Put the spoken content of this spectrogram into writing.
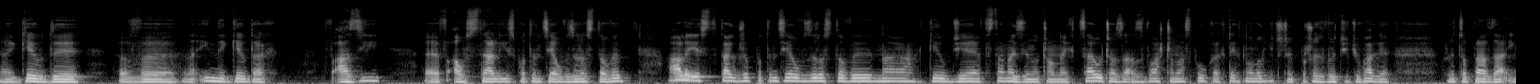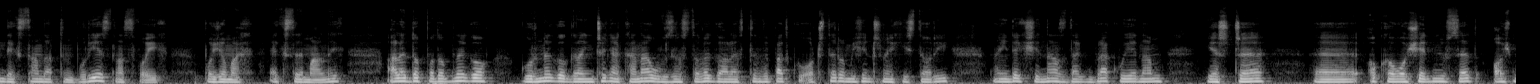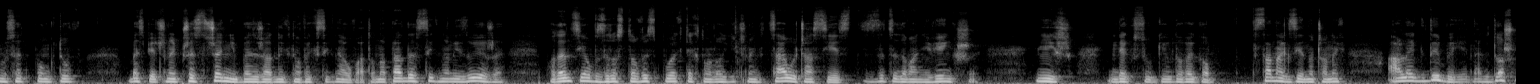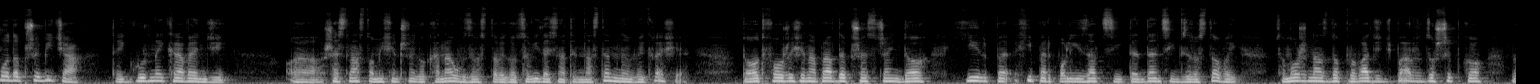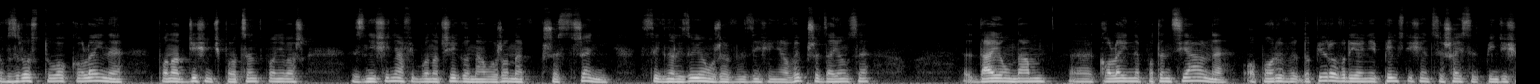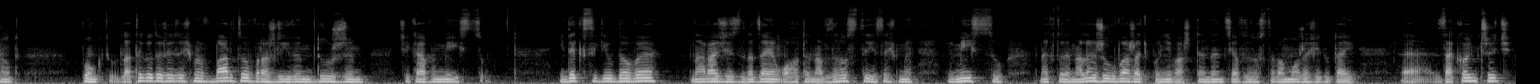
e, giełdy w, na innych giełdach w Azji, e, w Australii jest potencjał wzrostowy, ale jest także potencjał wzrostowy na giełdzie w Stanach Zjednoczonych cały czas, a zwłaszcza na spółkach technologicznych. Proszę zwrócić uwagę, że co prawda indeks Standard Poor's jest na swoich poziomach ekstremalnych, ale do podobnego górnego ograniczenia kanału wzrostowego, ale w tym wypadku o 4-miesięcznej historii, na indeksie Nasdaq brakuje nam jeszcze e, około 700-800 punktów bezpiecznej przestrzeni bez żadnych nowych sygnałów, a to naprawdę sygnalizuje, że potencjał wzrostowy spółek technologicznych cały czas jest zdecydowanie większy niż indeksu giełdowego w Stanach Zjednoczonych, ale gdyby jednak doszło do przebicia tej górnej krawędzi 16-miesięcznego kanału wzrostowego, co widać na tym następnym wykresie, to otworzy się naprawdę przestrzeń do hiperpolizacji tendencji wzrostowej, co może nas doprowadzić bardzo szybko do wzrostu o kolejne ponad 10%, ponieważ zniesienia Fibonacciego nałożone w przestrzeni sygnalizują, że zniesienia wyprzedzające dają nam e, kolejne potencjalne opory dopiero w rejonie 5650 punktów. Dlatego też jesteśmy w bardzo wrażliwym, dużym, ciekawym miejscu. Indeksy giełdowe na razie zdradzają ochotę na wzrosty. Jesteśmy w miejscu, na które należy uważać, ponieważ tendencja wzrostowa może się tutaj e, zakończyć.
